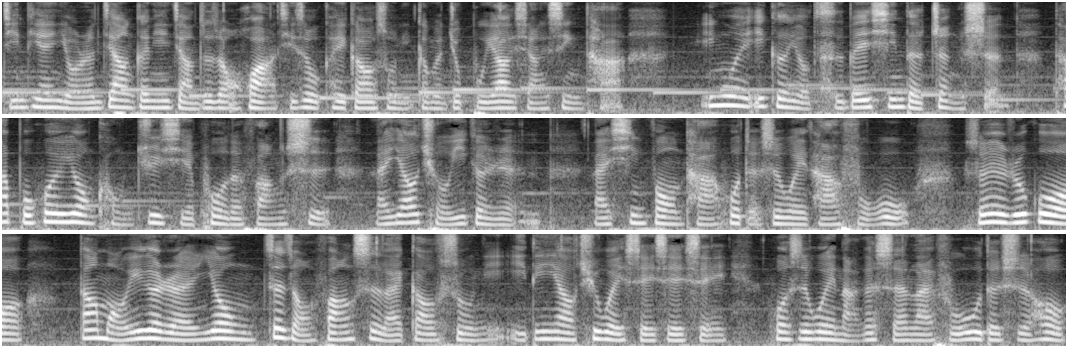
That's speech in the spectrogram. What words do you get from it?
今天有人这样跟你讲这种话，其实我可以告诉你，根本就不要相信他，因为一个有慈悲心的正神，他不会用恐惧胁迫的方式来要求一个人。来信奉他，或者是为他服务。所以，如果当某一个人用这种方式来告诉你一定要去为谁谁谁，或是为哪个神来服务的时候，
